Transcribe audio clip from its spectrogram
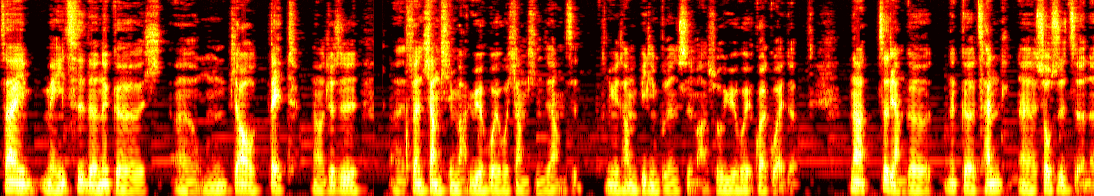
在每一次的那个呃，我们叫 date 啊，就是呃算相亲吧，约会或相亲这样子，因为他们毕竟不认识嘛，说约会也怪怪的。那这两个那个参呃受试者呢，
